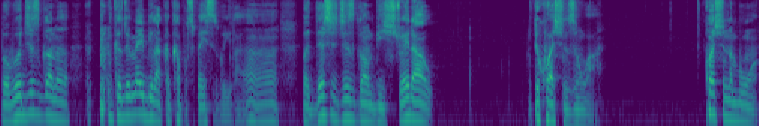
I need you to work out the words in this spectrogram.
But we're just gonna, because there may be like a couple spaces where you're like, uh, but this is just gonna be straight out the questions and why. Question number one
